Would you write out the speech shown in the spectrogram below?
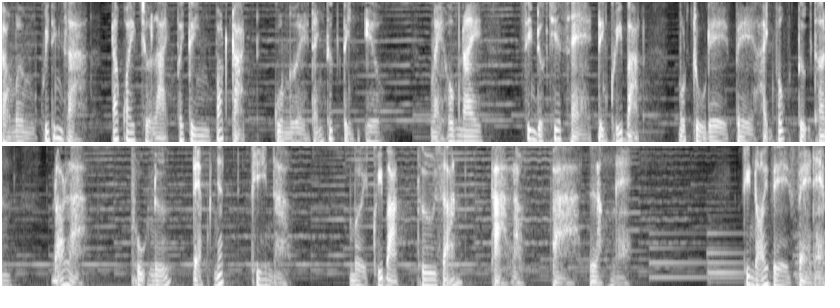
Chào mừng quý thính giả đã quay trở lại với kênh podcast của người đánh thức tình yêu. Ngày hôm nay xin được chia sẻ đến quý bạn một chủ đề về hạnh phúc tự thân, đó là phụ nữ đẹp nhất khi nào. Mời quý bạn thư giãn, thả lỏng và lắng nghe. Khi nói về vẻ đẹp,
